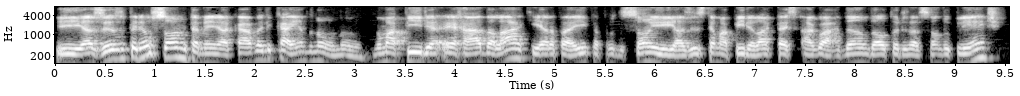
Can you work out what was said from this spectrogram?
E às vezes o pneu some também, acaba ele caindo no, no, numa pilha errada lá, que era para ir para a produção, e às vezes tem uma pilha lá que está aguardando a autorização do cliente,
